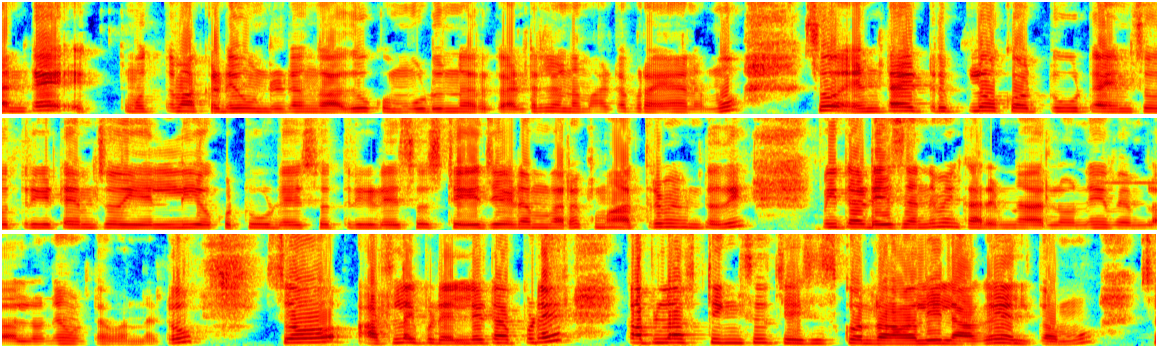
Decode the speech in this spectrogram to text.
అంటే మొత్తం అక్కడే ఉండడం కాదు ఒక మూడున్నర గంటలు అన్నమాట ప్రయాణము. సో ఎంటైర్ ట్రిప్లో ఒక టూ టైమ్స్ త్రీ టైమ్స్ వెళ్ళి ఒక two days three days stay చేయడం వరకు మాత్రమే ఉంటుంది. మిగతా డేస్ అన్నీ మేము కరీంనగర్లోనే వెమ్లాల్లోనే ఉంటాం అన్నట్టు. సో అట్లా ఇప్పుడు వెళ్ళేటప్పుడే కపుల్ ఆఫ్ థింగ్స్ చేసేసుకొని రావాలి ఇలాగా వెళ్తాము. సో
